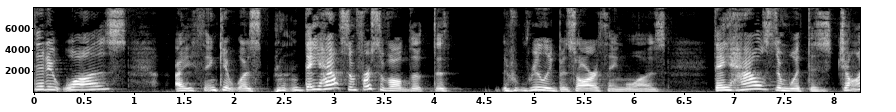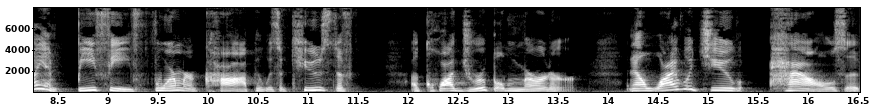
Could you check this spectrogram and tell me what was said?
that it was. I think it was, they have some, first of all, the, the the really bizarre thing was they housed him with this giant, beefy former cop who was accused of a quadruple murder. Now, why would you house, uh,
